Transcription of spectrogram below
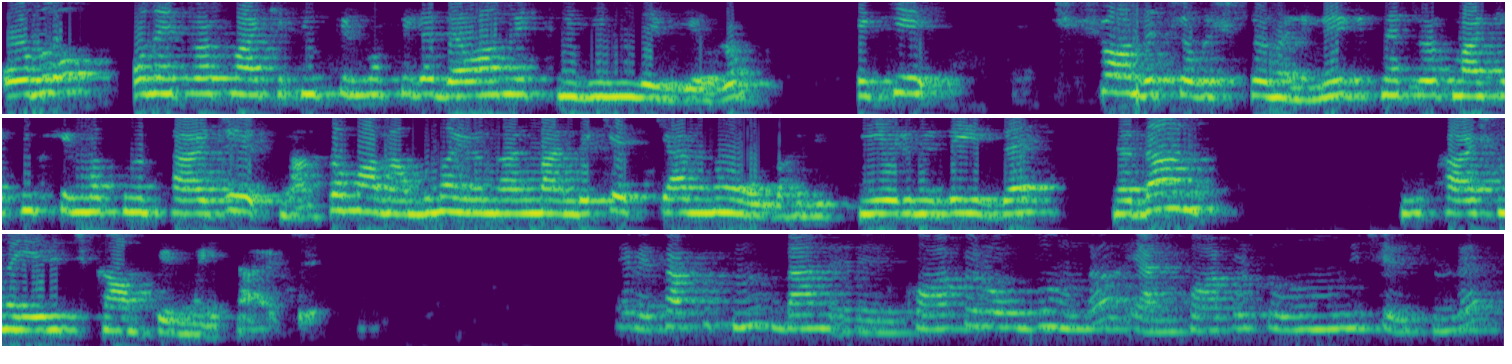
onu o network marketing firmasıyla devam etmediğini de biliyorum. Peki şu anda çalıştığın hani mevcut network marketing firmasını tercih etmen, tamamen buna yönelmendeki etken ne oldu? Hani diğerini değil de neden karşına yeni çıkan firmayı tercih ettin? Evet haklısınız. Ben e, kuaför olduğumda yani kuaför salonunun içerisinde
